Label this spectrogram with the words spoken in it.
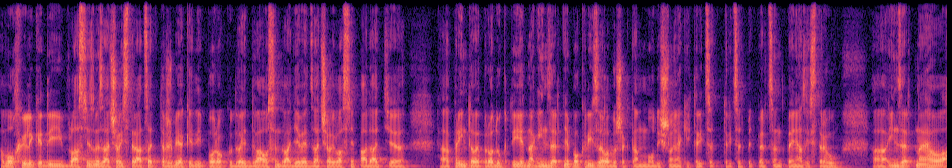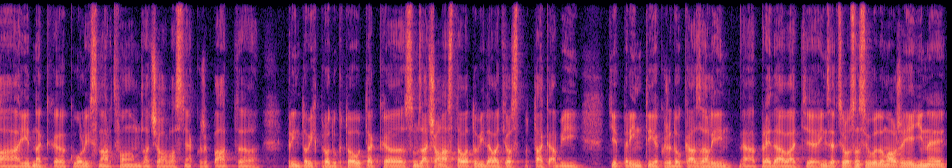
vo chvíli, kedy vlastne sme začali strácať tržby a kedy po roku 2008-2009 začali vlastne padať e, printové produkty jednak inzertne po kríze, lebo však tam odišlo nejakých 30-35% peňazí z trhu e, inzertného a jednak e, kvôli smartfónom začal vlastne akože pád printových produktov, tak som začal nastavať to vydavateľstvo tak, aby tie printy akože dokázali predávať inzerciu, som si uvedomal, že jediné,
